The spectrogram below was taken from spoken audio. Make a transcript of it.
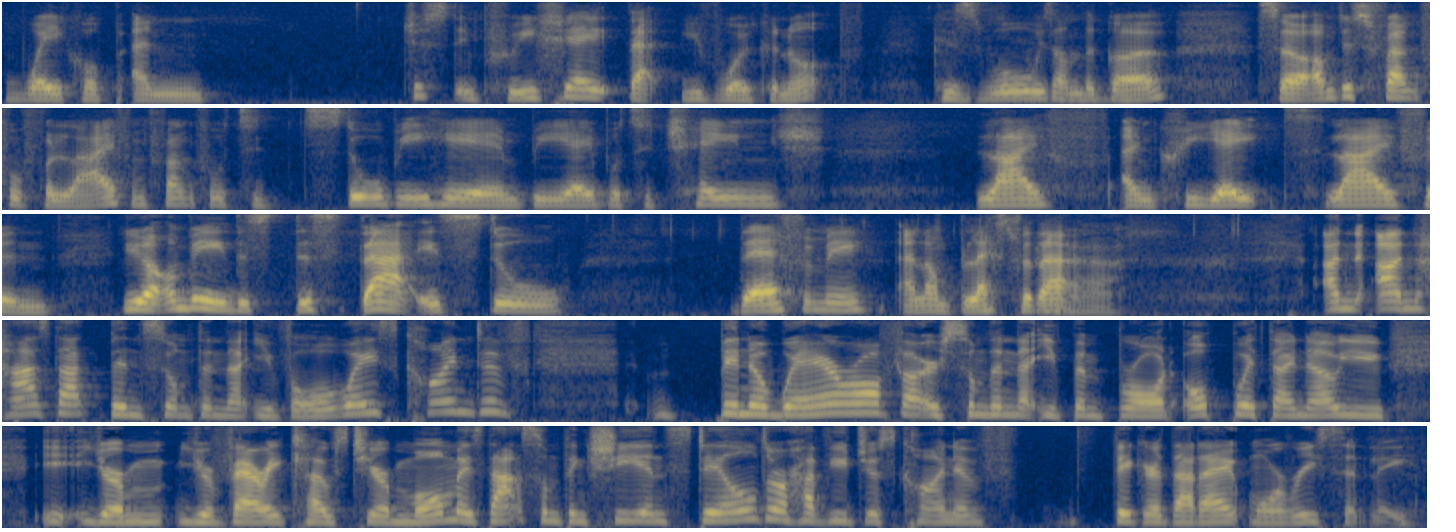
wake up and just appreciate that you've woken up because we're always on the go. So i'm just thankful for life. I'm thankful to still be here and be able to change life and create life and you know what i mean? This this that is still there for me and i'm blessed for that. Yeah. and and has that been something that you've always kind of been aware of or something that you've been brought up with? I know you you're you're very close to your mum. Is that something she instilled or have you just kind of figured that out more recently?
